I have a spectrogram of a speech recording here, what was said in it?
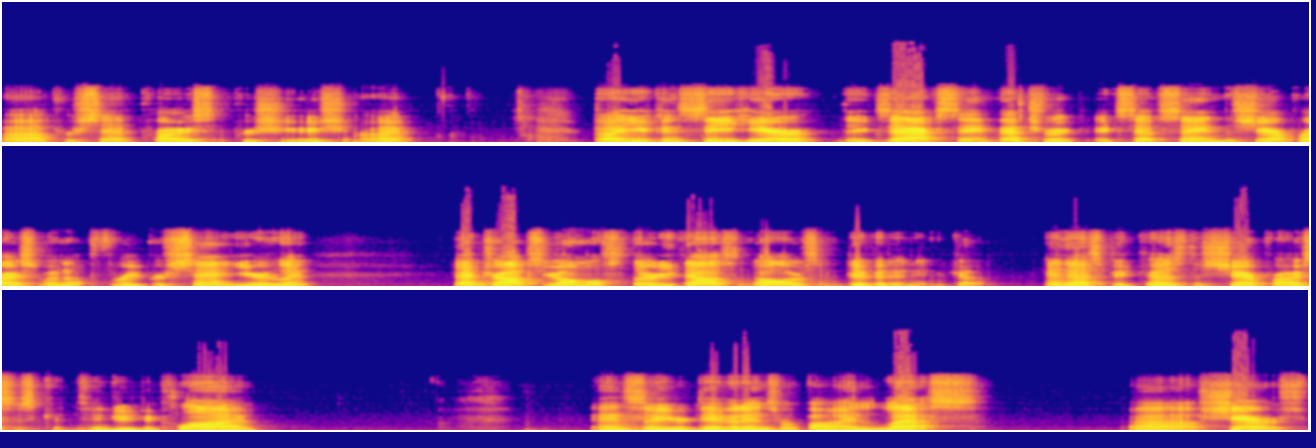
uh, price appreciation, right? But you can see here the exact same metric, except saying the share price went up 3% yearly. That drops you almost $30,000 in dividend income. And that's because the share prices continue to climb. And so your dividends were buying less uh, shares.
